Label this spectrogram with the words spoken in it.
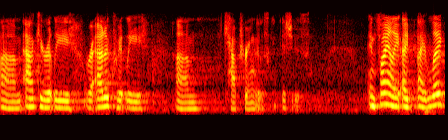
um, accurately or adequately um, capturing those issues. And finally, I, I, like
